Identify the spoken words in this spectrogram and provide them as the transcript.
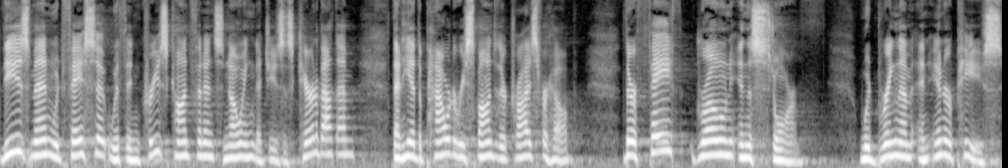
these men would face it with increased confidence, knowing that Jesus cared about them, that he had the power to respond to their cries for help. Their faith, grown in the storm, would bring them an inner peace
